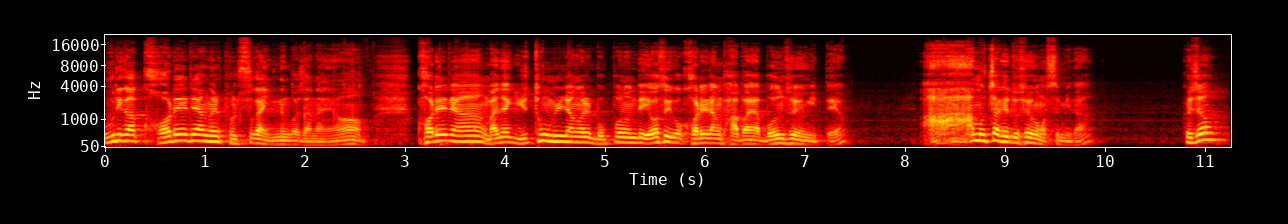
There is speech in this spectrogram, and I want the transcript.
우리가 거래량을 볼 수가 있는 거잖아요. 거래량 만약에 유통 물량을 못 보는데 여기서 이거 거래량 봐봐야 뭔 소용이 있대요? 아무짝에도 소용 없습니다. 그죠?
